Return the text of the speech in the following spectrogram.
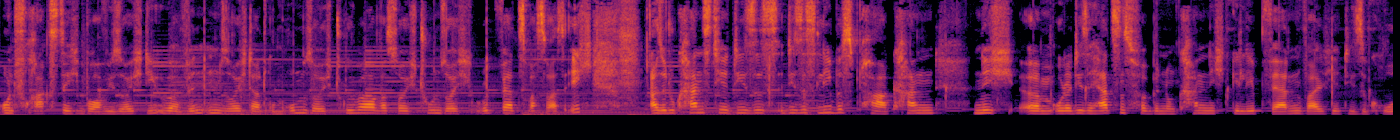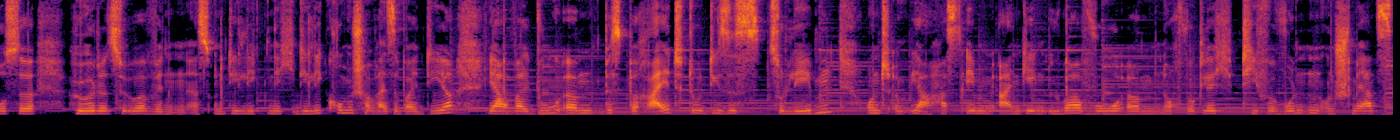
und fragst dich, boah, wie soll ich die überwinden? Soll ich da drumrum? Soll ich drüber? Was soll ich tun? Soll ich rückwärts? Was weiß ich? Also du kannst hier dieses, dieses Liebespaar kann nicht ähm, oder diese Herzensverbindung kann nicht gelebt werden, weil hier diese große Hürde zu überwinden ist. Und die liegt nicht, die liegt komischerweise bei dir, ja, weil du ähm, bist bereit, du dieses zu leben und ähm, ja, hast eben ein Gegenüber, wo ähm, noch wirklich tiefe Wunden und Schmerz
